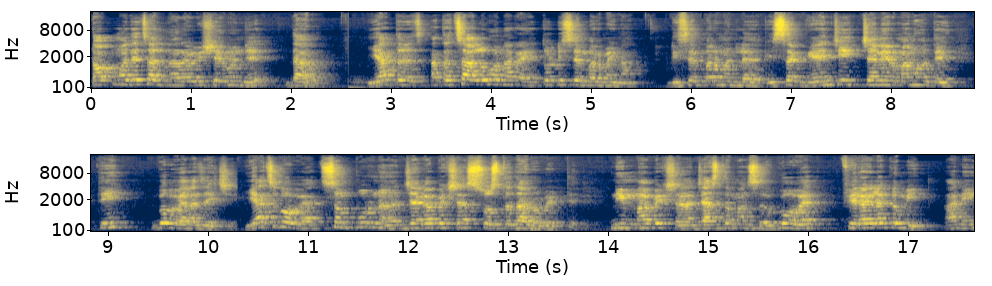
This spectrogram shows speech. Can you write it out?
टॉपमध्ये चालणारा विषय म्हणजे दारू. यातच आता चालू होणार आहे तो डिसेंबर महिना. डिसेंबर म्हणलं की सगळ्यांची इच्छा निर्माण होते ती गोव्याला जायची. याच गोव्यात संपूर्ण जगापेक्षा स्वस्त दारू भेटते. निम्मापेक्षा जास्त माणसं गोव्यात फिरायला कमी आणि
